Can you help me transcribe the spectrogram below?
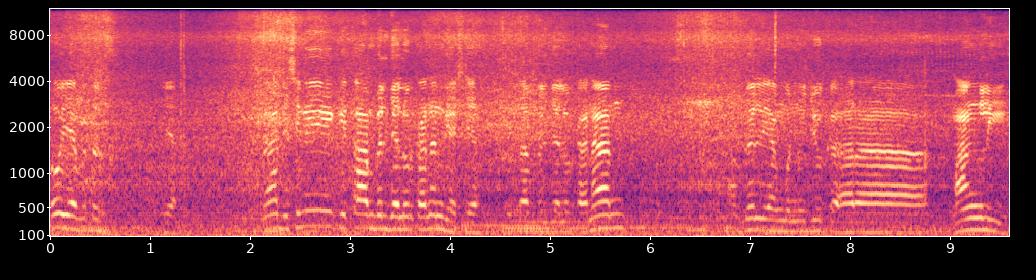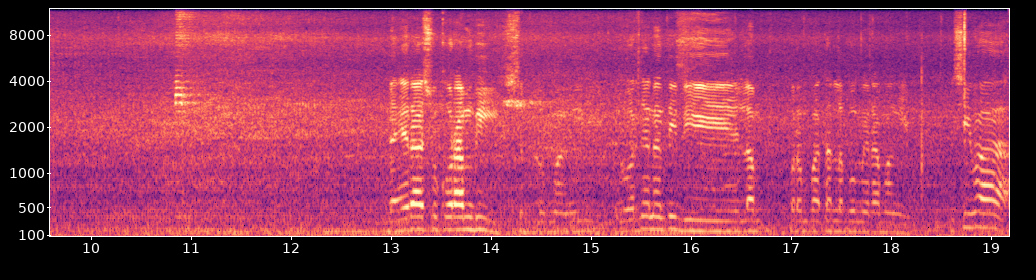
oh iya betul ya nah di sini kita ambil jalur kanan guys ya. Kita ambil jalur kanan. Ambil yang menuju ke arah Mangli. Daerah Sukurambi sebelum Mangli. Keluarnya nanti di perempatan lampu merah Mangli. Siwa.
